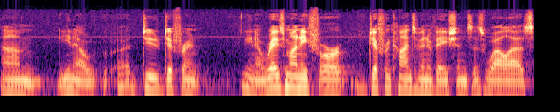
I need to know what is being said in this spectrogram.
um, you know, uh, do different, you know, raise money for different kinds of innovations as well as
